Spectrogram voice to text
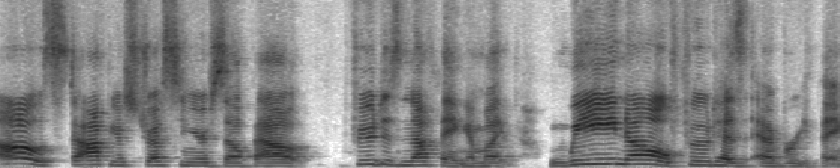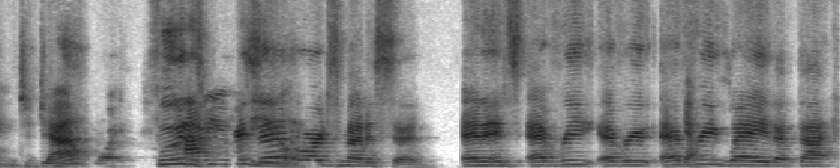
oh stop. You're stressing yourself out. Food is nothing. I'm like we know food has everything to do yeah. with food is poison or it's medicine? And it's every every every yes. way that that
